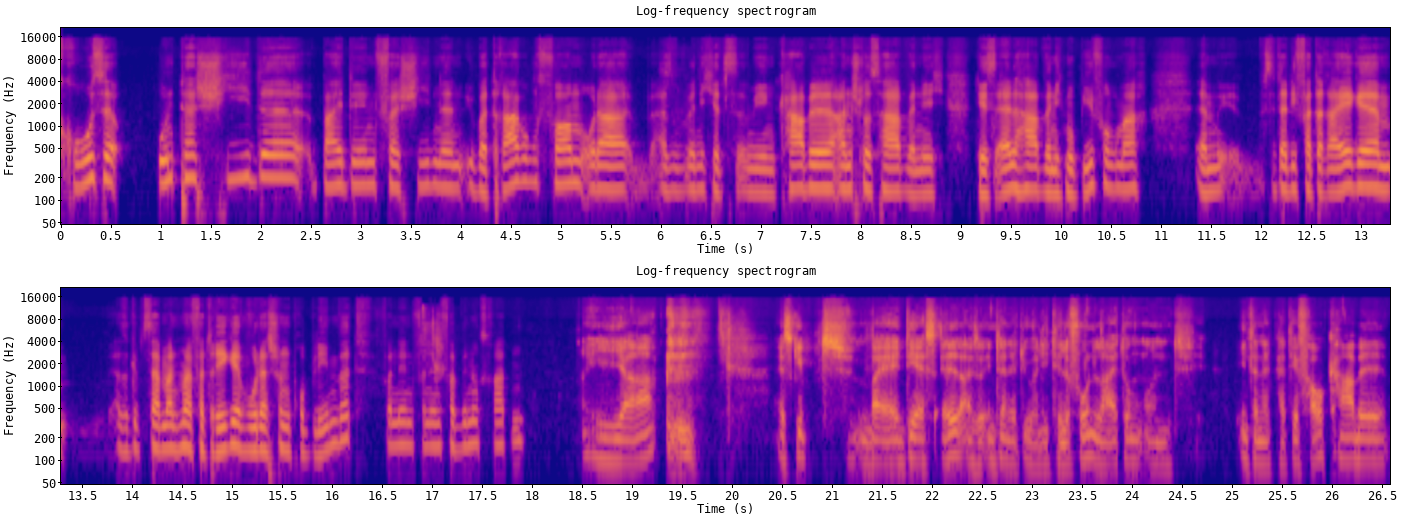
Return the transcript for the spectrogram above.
große Unterschiede bei den verschiedenen Übertragungsformen oder also wenn ich jetzt irgendwie einen Kabelanschluss habe, wenn ich DSL habe, wenn ich Mobilfunk mache, ähm, sind da die Verträge, also gibt es da manchmal Verträge, wo das schon ein Problem wird von den, von den Verbindungsraten? Ja, es gibt bei DSL, also Internet über die Telefonleitung und Internet per TV-Kabel,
